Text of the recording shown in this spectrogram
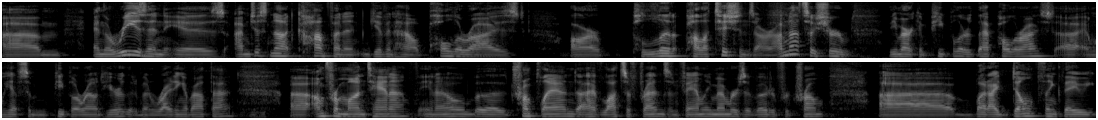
Um, and the reason is I'm just not confident, given how polarized our polit- politicians are. I'm not so sure the American people are that polarized, uh, and we have some people around here that have been writing about that. Uh, I'm from Montana, you know, uh, Trump land. I have lots of friends and family members that voted for Trump. Uh, but I don't think they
